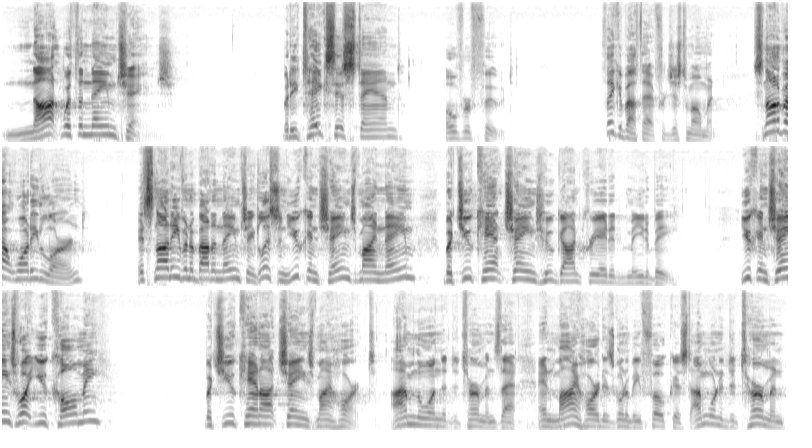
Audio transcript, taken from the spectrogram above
not with the name change, but he takes his stand over food. Think about that for just a moment. It's not about what he learned, it's not even about a name change. Listen, you can change my name, but you can't change who God created me to be. You can change what you call me, but you cannot change my heart. I'm the one that determines that, and my heart is going to be focused. I'm going to determine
